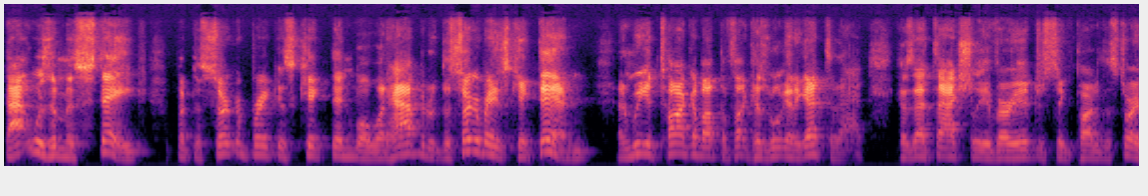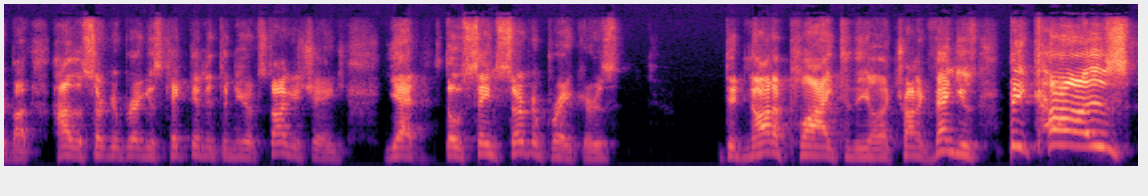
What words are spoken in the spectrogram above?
That was a mistake, but the circuit breakers kicked in. Well, what happened with the circuit breakers kicked in, and we could talk about the because we're going to get to that because that's actually a very interesting part of the story about how the circuit breakers kicked in at the New York Stock Exchange. Yet those same circuit breakers did not apply to the electronic venues because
